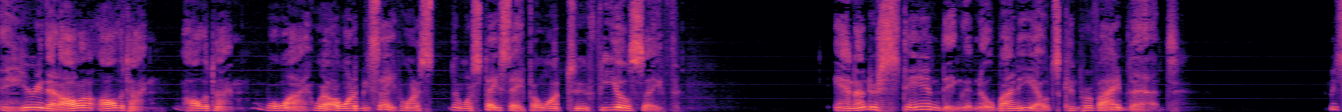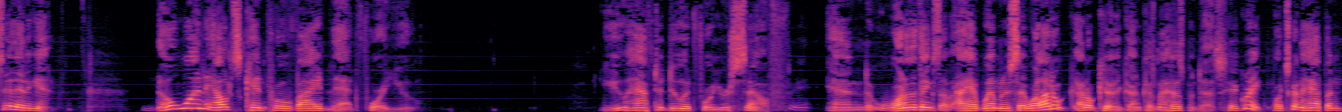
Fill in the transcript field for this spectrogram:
Hearing that all all the time, all the time. Well, why? Well, I want to be safe. I want to I want to stay safe. I want to feel safe and understanding that nobody else can provide that. Let me say that again. No one else can provide that for you. You have to do it for yourself. And one of the things I have women who say, "Well, I don't, I don't carry a gun because my husband does." Hey, great. What's going to happen?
